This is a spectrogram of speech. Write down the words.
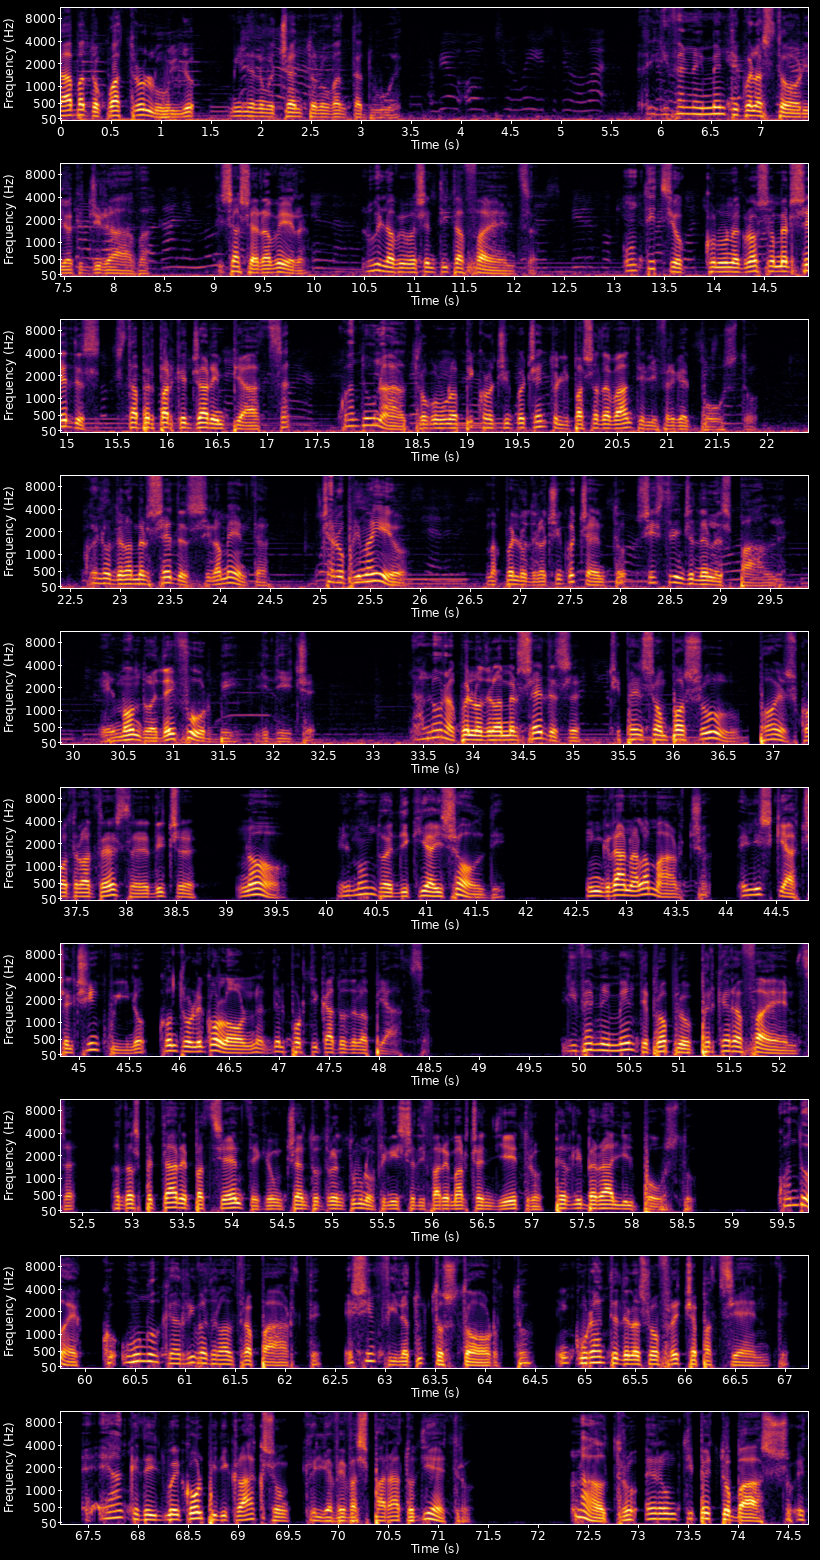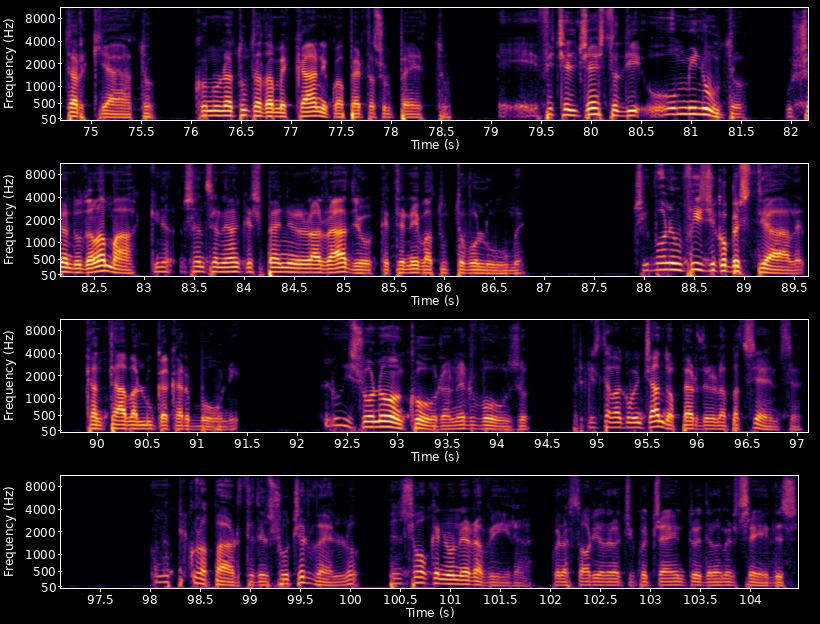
sabato 4 luglio 1992. E gli venne in mente quella storia che girava, chissà se era vera. Lui l'aveva sentita a Faenza. Un tizio con una grossa Mercedes sta per parcheggiare in piazza quando un altro con una piccola 500 gli passa davanti e gli frega il posto. Quello della Mercedes si lamenta. C'ero prima io, ma quello della 500 si stringe nelle spalle. Il mondo è dei furbi, gli dice. Allora quello della Mercedes ci pensa un po' su, poi scuote la testa e dice no, il mondo è di chi ha i soldi. Ingrana la marcia e gli schiaccia il cinquino contro le colonne del porticato della piazza. Gli venne in mente proprio perché era a Faenza ad aspettare paziente che un 131 finisse di fare marcia indietro per liberargli il posto. Quando ecco uno che arriva dall'altra parte e si infila tutto storto, incurante della sua freccia paziente e anche dei due colpi di clacson che gli aveva sparato dietro. L'altro era un tipetto basso e tarchiato, con una tuta da meccanico aperta sul petto, e fece il gesto di un minuto uscendo dalla macchina senza neanche spegnere la radio che teneva a tutto volume. Ci vuole un fisico bestiale, cantava Luca Carboni. Lui suonò ancora, nervoso, perché stava cominciando a perdere la pazienza. Una piccola parte del suo cervello pensò che non era vera quella storia della 500 e della Mercedes,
